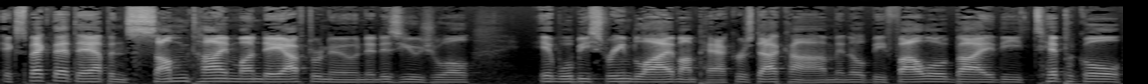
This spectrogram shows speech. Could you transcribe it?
expect that to happen sometime Monday afternoon. It is usual. It will be streamed live on Packers.com, and it'll be followed by the typical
